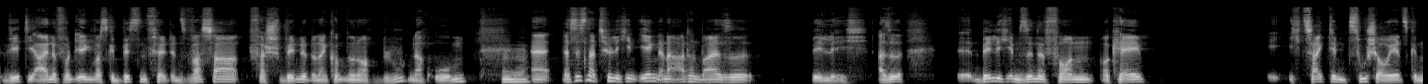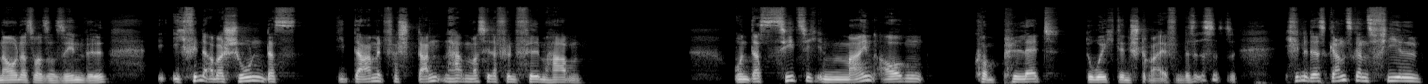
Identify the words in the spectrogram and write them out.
wird die eine von irgendwas gebissen, fällt ins Wasser, verschwindet und dann kommt nur noch Blut nach oben. Mhm. Äh, das ist natürlich in irgendeiner Art und Weise billig. Also äh, billig im Sinne von, okay, ich zeige dem Zuschauer jetzt genau das, was er sehen will. Ich finde aber schon, dass die damit verstanden haben, was sie da für einen Film haben. Und das zieht sich in meinen Augen komplett durch den Streifen. Das ist, ich finde, da ist ganz, ganz viel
